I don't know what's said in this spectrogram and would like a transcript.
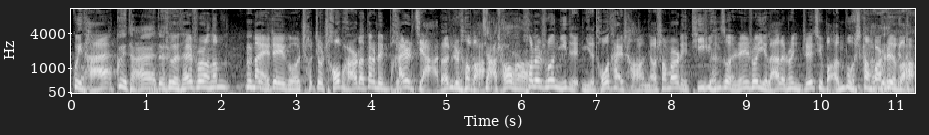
柜台，柜台，对，柜台说让他 卖这个潮就是潮牌的，但是这还是假的，你知道吧？假潮牌。后来说你得你的头太长，你要上班得提圆寸。人家说一来了，说你直接去保安部上班去吧。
